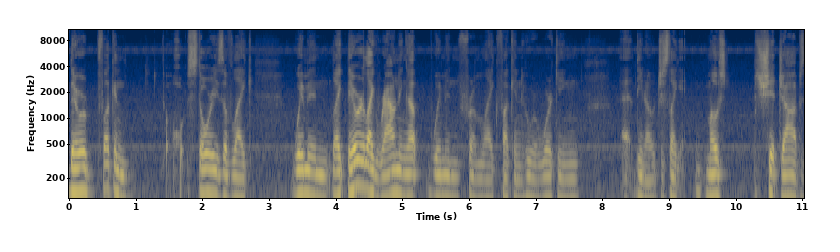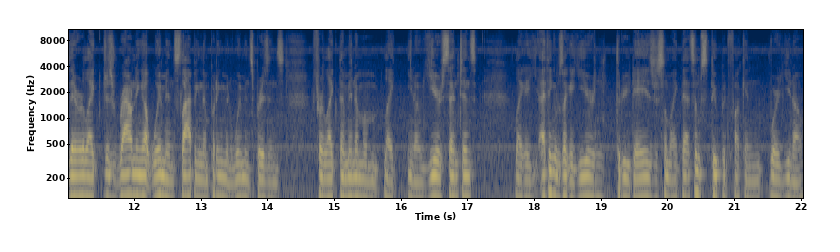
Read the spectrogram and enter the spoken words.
There were fucking stories of like women like they were like rounding up women from like fucking who were working at, you know just like most shit jobs. They were like just rounding up women slapping them putting them in women's prisons for like the minimum like you know year sentence. Like a, I think it was like a year and 3 days or something like that. Some stupid fucking where you know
